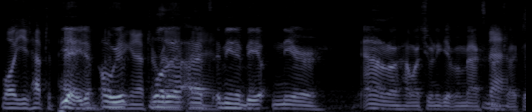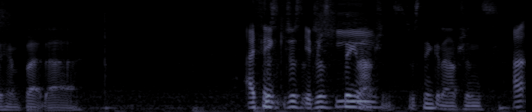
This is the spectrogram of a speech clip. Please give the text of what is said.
Well, you'd have to pay. Yeah, you'd him. have, I oh, mean, yeah. you're gonna have to well, really I mean, it'd be near. I don't know how much you want to give a max contract to him, but uh, I think just just, just he, thinking options. Just thinking options. I,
